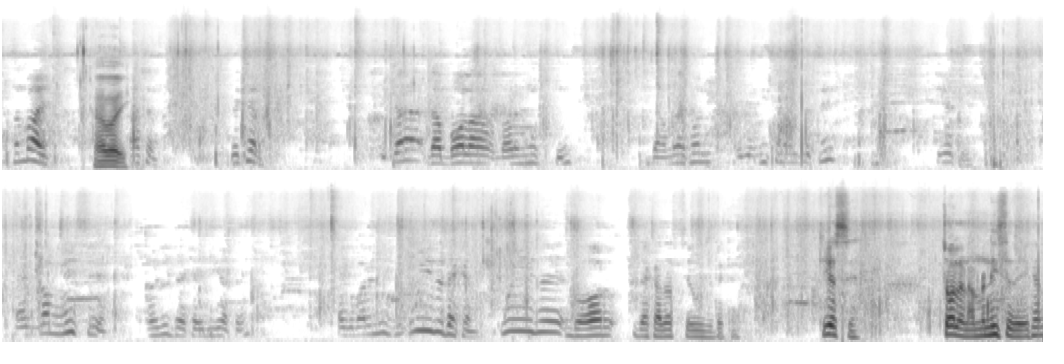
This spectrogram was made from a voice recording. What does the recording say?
হাসান ভাই হ্যাঁ ভাই। আসেন। দেখছেন? এটা যা বলা বলা মুশকিল। আমরা এখন এই যে নিচে নামতেছি, ঠিক আছে? একদম নিচে। ওই যে দেখা এদিকে আছে একবারে নিচে, ওই যে দেখেন, ওই যে ঘর দেখা যাচ্ছে, ওই যে দেখেন। ঠিক আছে? চলেন, আমরা নিচে যাই, এখান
